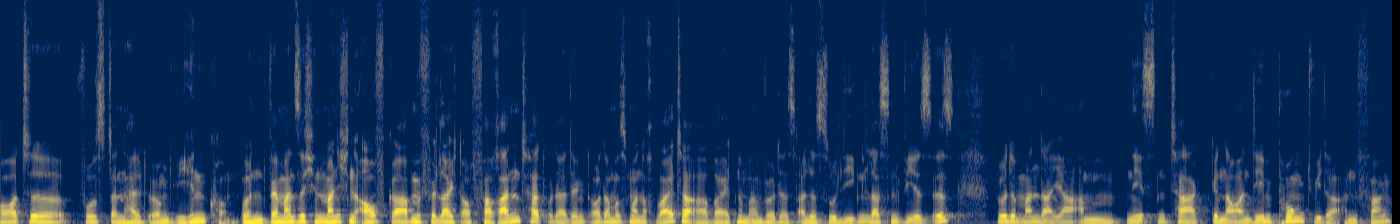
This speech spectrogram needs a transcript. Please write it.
Orte, wo es dann halt irgendwie hinkommt. Und wenn man sich in manchen Aufgaben vielleicht auch verrannt hat oder denkt, oh, da muss man noch weiterarbeiten und man würde es alles so liegen lassen, wie es ist, würde man da ja am nächsten Tag genau an dem Punkt wieder anfangen.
